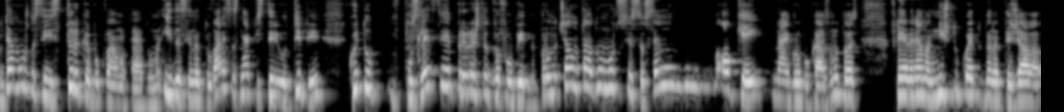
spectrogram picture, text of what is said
но тя може да се изтърка буквално тая дума и да се натовари с някакви стереотипи, които в последствие превръщат в обидна. Първоначално тази дума може да се е съвсем окей, okay, най-грубо казано, т.е. в нея да няма нищо, което да натежава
